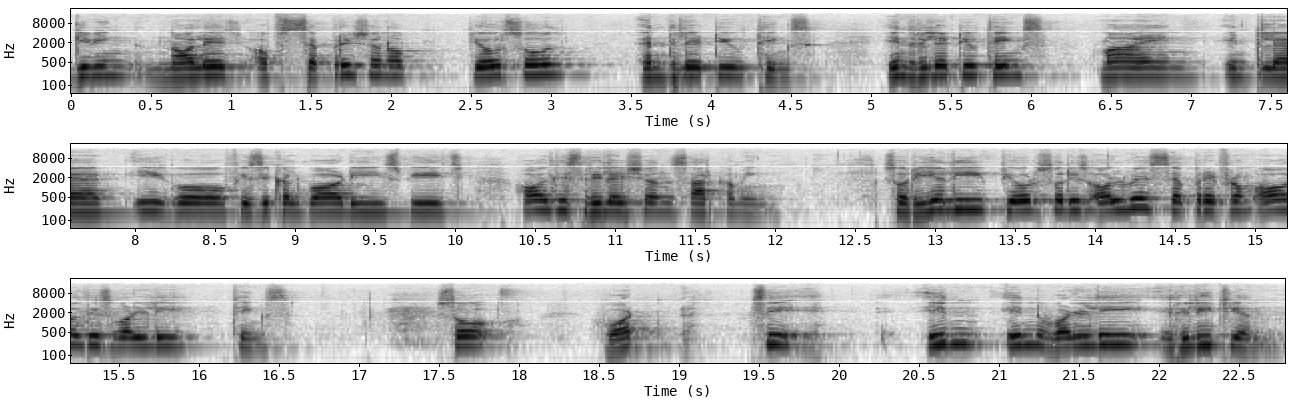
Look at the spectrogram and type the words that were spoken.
giving knowledge of separation of pure soul and relative things. In relative things, mind, intellect, ego, physical body, speech, all these relations are coming. So really pure soul is always separate from all these worldly things. So what see in in worldly religion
